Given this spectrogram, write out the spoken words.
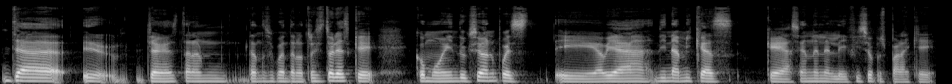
ya, eh, ya estarán dándose cuenta en otras historias que como inducción pues eh, había dinámicas que hacían en el edificio pues para que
